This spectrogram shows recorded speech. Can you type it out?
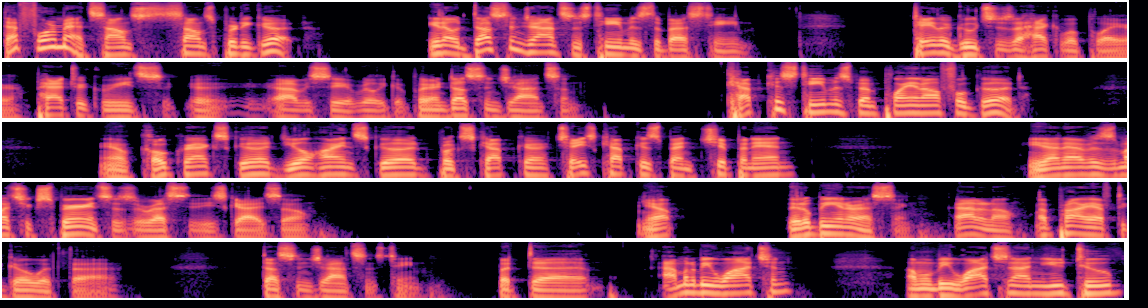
That format sounds sounds pretty good. You know, Dustin Johnson's team is the best team. Talor Gooch is a heck of a player. Patrick Reed's uh, obviously a really good player, and Dustin Johnson. Koepka's team has been playing awful good. You know, Kokrak's good, Uihlein's good, Brooks Koepka. Chase Koepka's been chipping in. He doesn't have as much experience as the rest of these guys, though. Yep. It'll be interesting. I don't know. I probably have to go with uh, Dustin Johnson's team. But uh, I'm going to be watching. I'm going to be watching on YouTube.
